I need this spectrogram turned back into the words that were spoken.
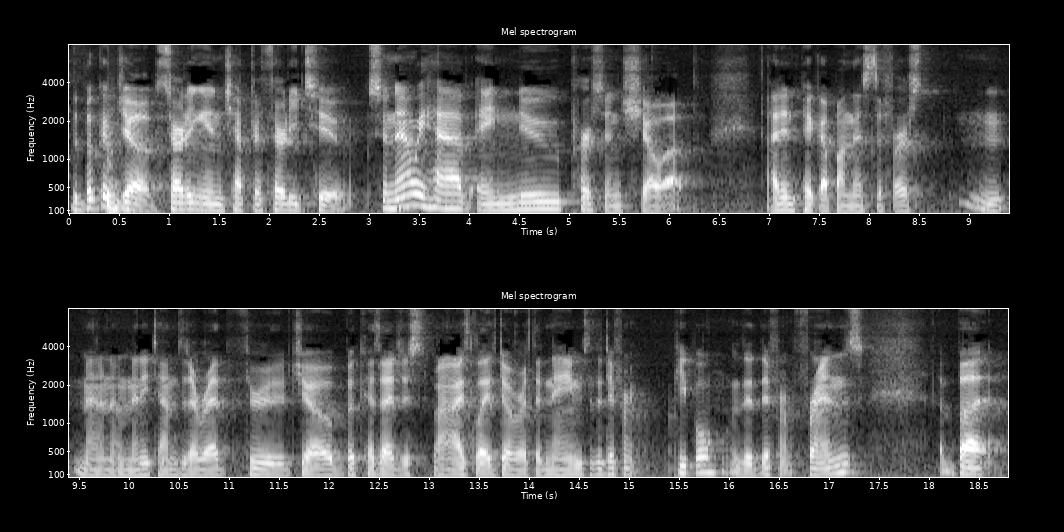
The book of Job, starting in chapter 32. So now we have a new person show up. I didn't pick up on this the first, mm, I don't know, many times that I read through Job because I just, my eyes glazed over at the names of the different people, the different friends. But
